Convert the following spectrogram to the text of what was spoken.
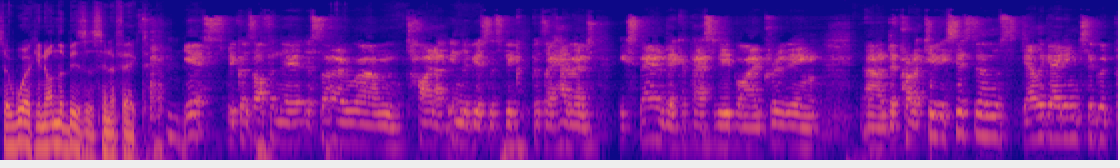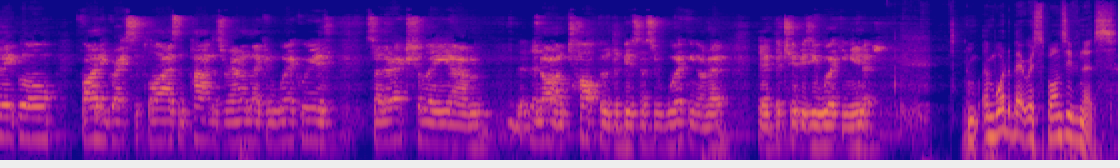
So working on the business, in effect. Yes, because often they're, they're so um, tied up in the business because they haven't expanded their capacity by improving um, their productivity systems, delegating to good people, finding great suppliers and partners around them they can work with. So they're actually um, they're not on top of the business and working on it. They're, they're too busy working in it. And what about responsiveness?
